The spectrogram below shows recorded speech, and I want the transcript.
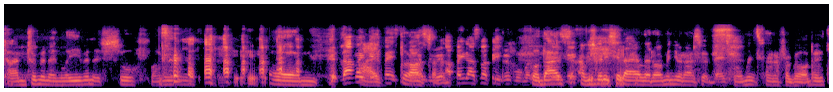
tantrum and then leaving. It's so funny. um, that might be Aye, the best part of the. I think that's my favourite moment. well, that's. I was going to say that earlier on when you were asking about best moments, and I forgot about it.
